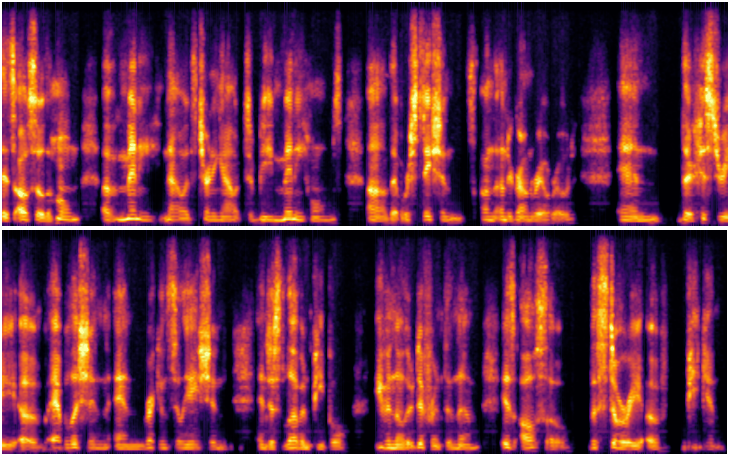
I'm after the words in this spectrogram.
That's also the home of many. Now it's turning out to be many homes uh, that were stations on the Underground Railroad, and their history of abolition and reconciliation and just loving people, even though they're different than them, is also the story of Pekin.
